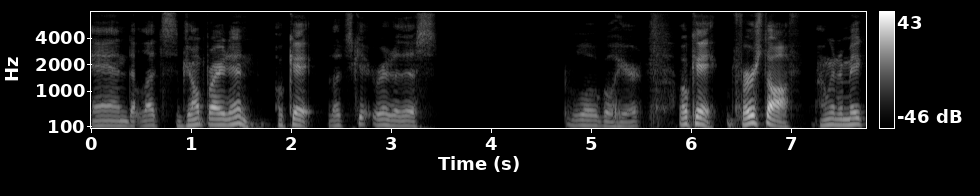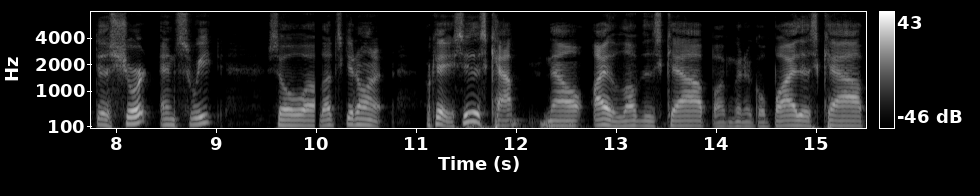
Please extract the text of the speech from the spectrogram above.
And let's jump right in. Okay, let's get rid of this logo here. Okay, first off, I'm going to make this short and sweet. So uh, let's get on it. Okay, you see this cap? Now, I love this cap. I'm going to go buy this cap.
